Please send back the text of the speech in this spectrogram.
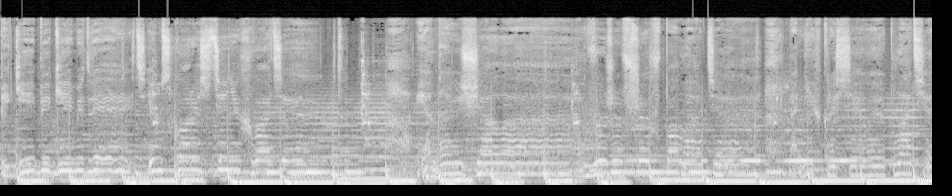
Беги, беги, медведь, им скорости не хватит. Я навещала выживших в палате. На них красивые платья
